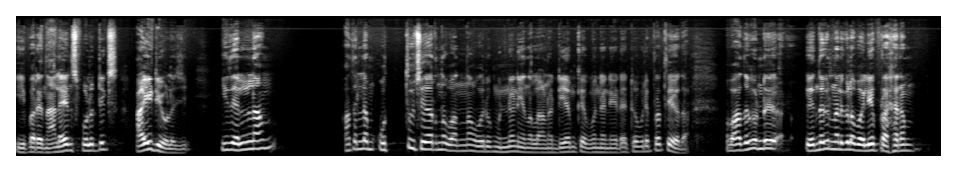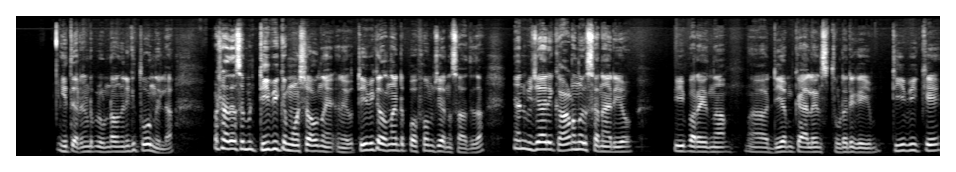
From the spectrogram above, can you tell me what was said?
ഈ പറയുന്ന അലയൻസ് പൊളിറ്റിക്സ് ഐഡിയോളജി ഇതെല്ലാം അതെല്ലാം ഒത്തുചേർന്ന് വന്ന ഒരു മുന്നണി എന്നുള്ളതാണ് ഡി എം കെ മുന്നണിയുടെ ഏറ്റവും വലിയ പ്രത്യേകത. അപ്പോൾ അതുകൊണ്ട് എന്തെങ്കിലും നൽകുന്ന വലിയ പ്രഹരം ഈ തെരഞ്ഞെടുപ്പിൽ ഉണ്ടാവുമെന്ന് എനിക്ക് തോന്നുന്നില്ല. പക്ഷേ അതേസമയം ടി വിക്ക് മോശമാവുന്ന ടി വിക്ക് നന്നായിട്ട് പെർഫോം ചെയ്യാൻ സാധ്യത. ഞാൻ വിചാരി കാണുന്നൊരു സെനാരിയോ ഈ പറയുന്ന ഡി എം കെ അലയൻസ് തുടരുകയും ടി വി കെ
